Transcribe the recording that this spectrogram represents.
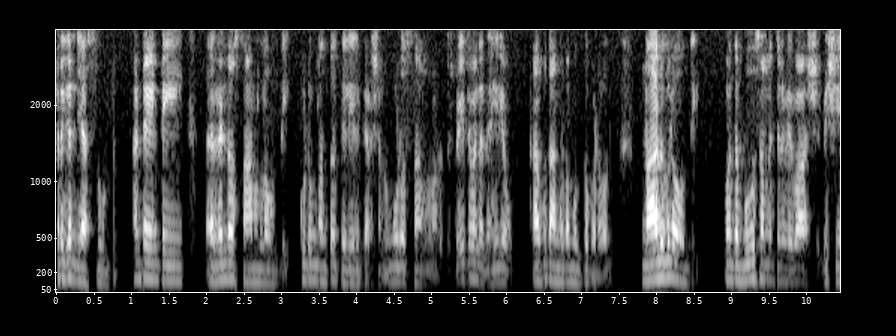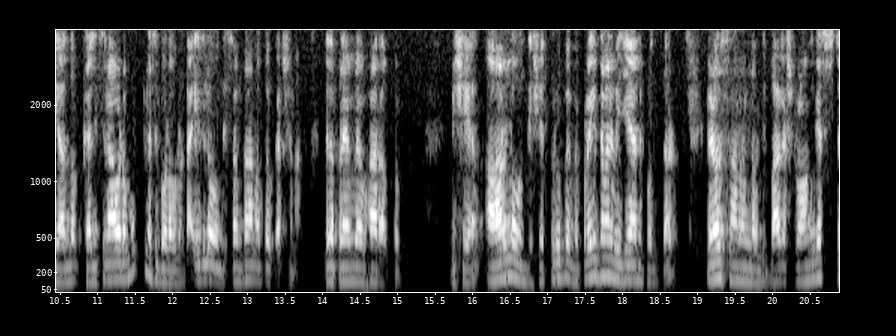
ట్రిగర్ చేస్తూ ఉంటుంది. అంటే ఏంటి? రెండో స్థానంలో ఉంది. కుటుంబంతో తెలియని ఘర్షణ మూడో స్థానంలో ఉంటుంది. విపరీతమైన ధైర్యం కాకపోతే అన్నదమ్ములతో గొడవలు. నాలుగులో ఉంది. కొంత భూ సంబంధించిన వివా విషయాల్లో కలిసి రావడము ప్లస్ గొడవలు ఉంటాయి. ఐదులో ఉంది సంతానంతో ఘర్షణ లేదా ప్రేమ వ్యవహారాలతో. విషయాలు. ఆరులో ఉంది శత్రువుపై విపరీతమైన విజయాన్ని పొందుతాడు. ఏడవ స్థానంలో ఉంది. బాగా స్ట్రాంగెస్ట్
